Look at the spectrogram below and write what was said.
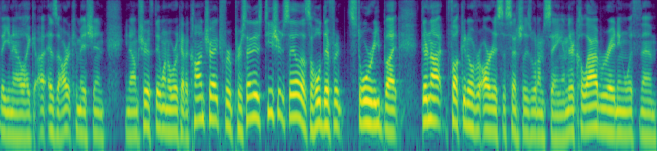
you know, like uh, as an art commission. You know, I'm sure if they want to work out a contract for a percentage T-shirt sale, that's a whole different story, but they're not fucking over artists essentially is what I'm saying, and they're collaborating with them,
